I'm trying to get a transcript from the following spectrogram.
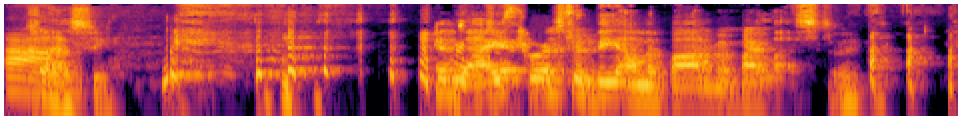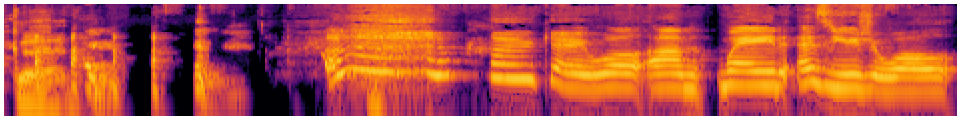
um, classy. Podiatrist would be on the bottom of my list. Good. okay. Well, um, Wade, as usual,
